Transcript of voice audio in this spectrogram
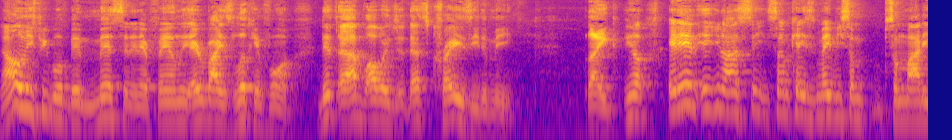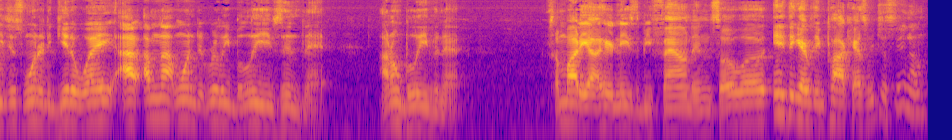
Now, all these people have been missing in their family. Everybody's looking for them. This, I've always just, that's crazy to me. Like you know, and then you know, I see some cases maybe some somebody just wanted to get away. I, I'm not one that really believes in that. I don't believe in that. Somebody out here needs to be found, and so uh, anything, everything podcast, we just you know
